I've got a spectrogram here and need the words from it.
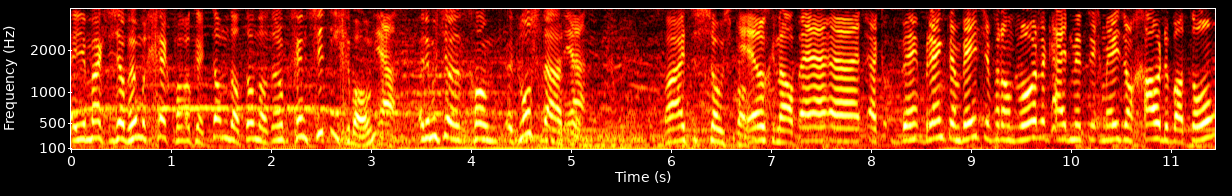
En je maakt jezelf helemaal gek van, oké, dan dat, dan dat. En op een gegeven moment zit hij gewoon. Ja. En dan moet je gewoon het loslaten. Ja. Maar het is zo spannend. Heel knap. Het be- brengt een beetje verantwoordelijkheid met zich mee, zo'n gouden baton.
